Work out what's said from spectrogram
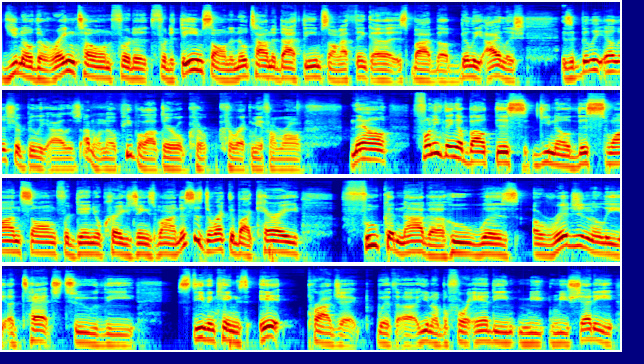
you know the ringtone for the for the theme song, the No Time to Die theme song. I think uh, it's by uh, Billie Eilish. Is it Billie Eilish or Billie Eilish? I don't know. People out there will cor- correct me if I'm wrong. Now, funny thing about this, you know, this swan song for Daniel Craig's James Bond, this is directed by Cary Fukunaga, who was originally attached to the Stephen King's It project with, uh, you know, before Andy Muschietti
